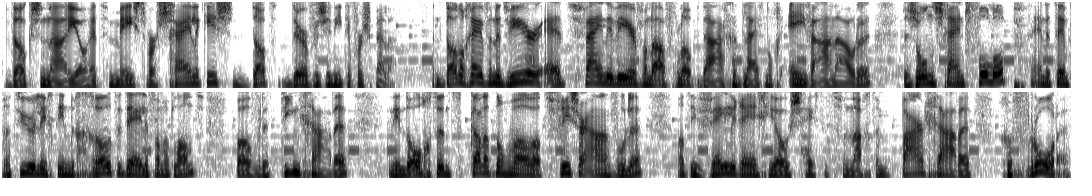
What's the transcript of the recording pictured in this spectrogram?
Welk scenario het meest waarschijnlijk is, dat durven ze niet te voorspellen. Dan nog even het weer. Het fijne weer van de afgelopen dagen blijft nog even aanhouden. De zon schijnt volop en de temperatuur ligt in grote delen van het land boven de 10 graden. En in de ochtend kan het nog wel wat frisser aanvoelen, want in vele regio's heeft het vannacht een paar graden gevroren.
